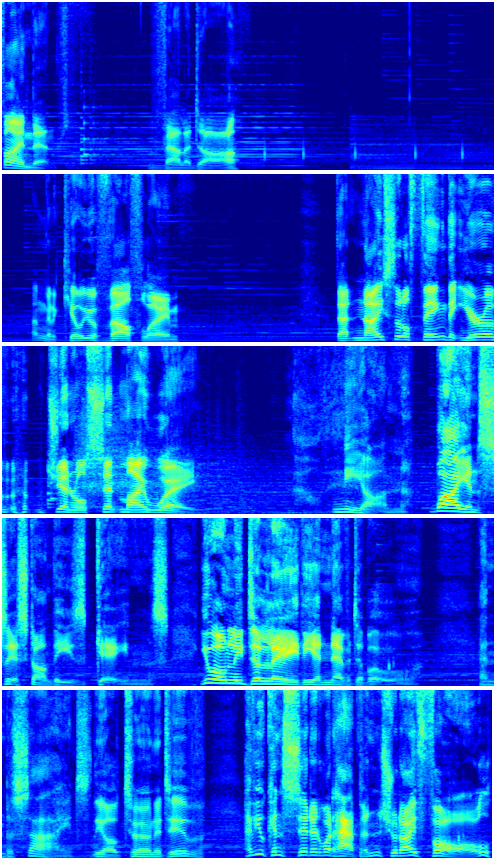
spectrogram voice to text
Fine then. Validar. I'm gonna kill you with Valflame. That nice little thing that your general sent my way. Neon, why insist on these games? You only delay the inevitable. And besides, the alternative? Have you considered what happens should I fall?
